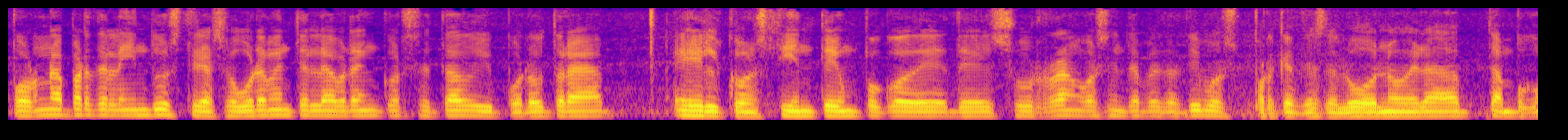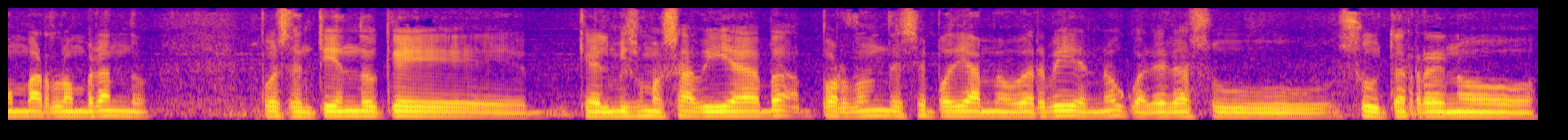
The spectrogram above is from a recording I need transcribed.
por una parte la industria seguramente le habrá encorsetado y por otra el consciente un poco de, sus rangos interpretativos, porque desde luego no era tampoco Marlon Brando, pues entiendo que, que él mismo sabía por dónde se podía mover bien, ¿no? cuál era su, su terreno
